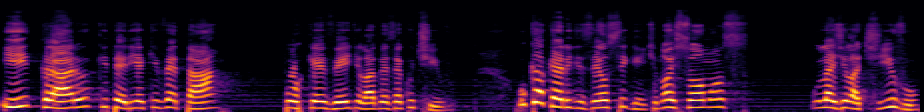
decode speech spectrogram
e claro que teria que vetar porque veio de lá do executivo. O que eu quero dizer é o seguinte: nós somos o legislativo,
